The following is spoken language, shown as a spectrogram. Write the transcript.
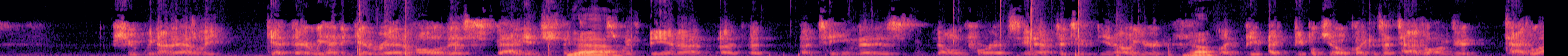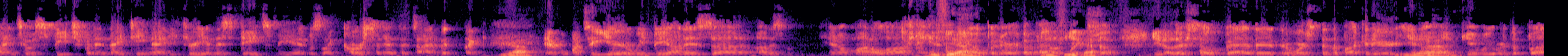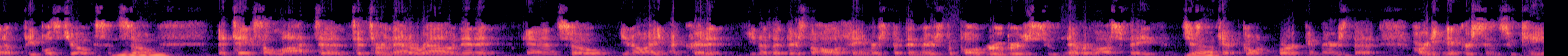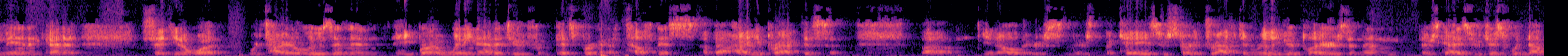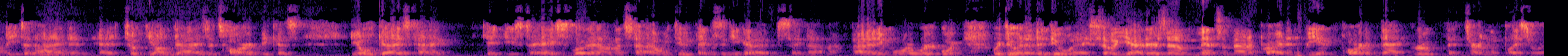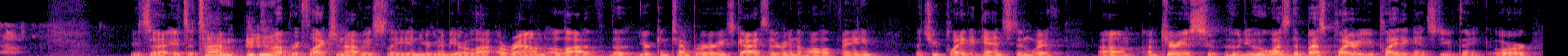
shoot, we not only get there, we had to get rid of all of this baggage that yeah. comes with being a, a, a, a team that is known for its ineptitude. You know, you're yeah. like pe- I, people joke like it's a tagline to tagline to a speech, but in 1993, and this dates me, it was like Carson at the time, but like yeah, every, once a year we'd be on his uh, on his you know, monologue in yeah. the opener about like yeah. some, you know, they're so bad, they're they're worse than the Buccaneers. You yeah. know, like we were the butt of people's jokes, and mm-hmm. so it takes a lot to to turn that around, and it and so you know, I, I credit you know that there's the Hall of Famers, but then there's the Paul Grubers who never lost faith and just kept going to work, and there's the Hardy Nickersons who came in and kind of said, you know what, we're tired of losing, and he brought a winning attitude from Pittsburgh and a toughness about how you practice. And um, you know, there's there's McKays who started drafting really good players, and then there's guys who just would not be denied. And, and it took young guys. It's hard because the old guys kind of get used to, hey, slow down. That's not how we do things. And you got to say, no, no, not anymore. We're, we're, we're doing it a new way. So, yeah, there's an immense amount of pride in being part of that group that turned the place around. It's a it's a time of reflection, obviously, and you're going to be a lot, around a lot of the your contemporaries, guys that are in the Hall of Fame that you played against and with. Um, I'm curious who who who was the best player you played against? Do you think, or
